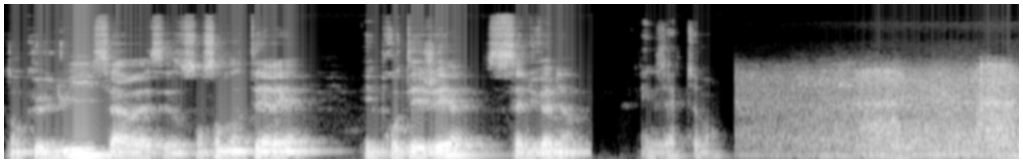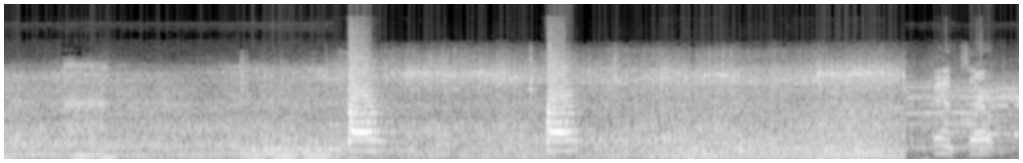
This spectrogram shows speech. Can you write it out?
Tant que lui, ça, c'est son centre d'intérêt est protégé, ça lui va bien. Exactement. Fence out.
